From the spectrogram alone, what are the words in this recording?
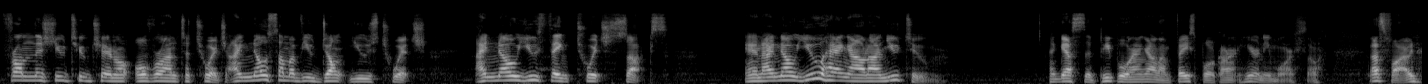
from this YouTube channel over onto Twitch. I know some of you don't use Twitch. I know you think Twitch sucks. And I know you hang out on YouTube. I guess the people who hang out on Facebook aren't here anymore, so that's fine.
